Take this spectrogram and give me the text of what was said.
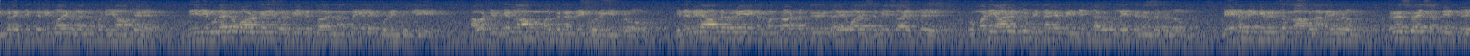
எங்களுக்கு தெளிவாய் விளங்கும்படியாக நீர் உலக வாழ்வில் இவர் மீது பல நன்மைகளை பொழிந்துள்ளீர். அவற்றிற்கெல்லாம் உமக்கு நன்றி கூறுகின்றோம். எனவே ஆண்டவரே எங்கள் மன்றாட்டுக்கு தயவாய் செவிசாய்த்து உம் அடியாருக்கு விண்ணக வீட்டின் கதவுகளை திறந்தருளும். மேலும் இங்கிருக்கும் நாங்கள் அனைவரும் கிறிஸ்துவை சந்தித்து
